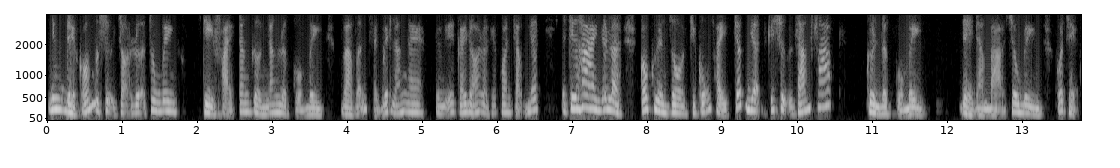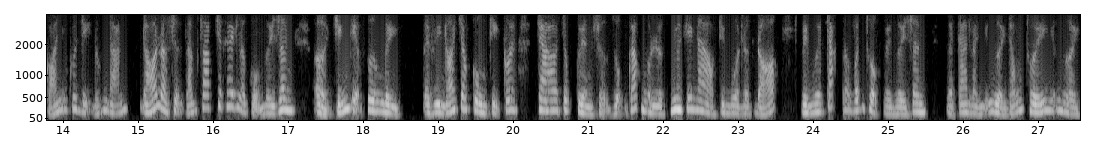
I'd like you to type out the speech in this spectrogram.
nhưng để có một sự chọn lựa thông minh thì phải tăng cường năng lực của mình và vẫn phải biết lắng nghe. Tôi nghĩ cái đó là cái quan trọng nhất. Thứ hai nữa là có quyền rồi thì cũng phải chấp nhận cái sự giám sát quyền lực của mình để đảm bảo cho mình có thể có những quyết định đúng đắn. Đó là sự giám sát trước hết là của người dân ở chính địa phương mình bởi vì nói cho cùng thì có trao cho quyền sử dụng các nguồn lực như thế nào thì nguồn lực đó, về nguyên tắc nó vẫn thuộc về người dân. Người ta là những người đóng thuế, những người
